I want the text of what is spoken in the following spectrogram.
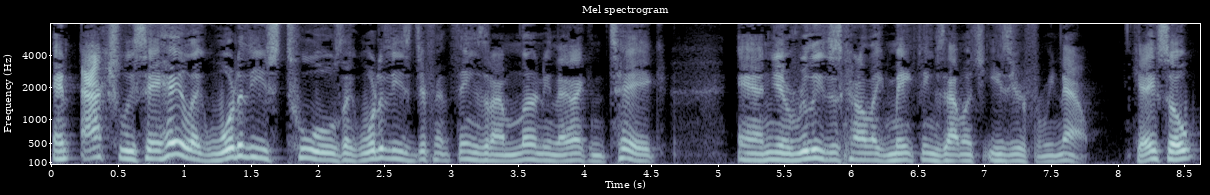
and actually say, hey, like, what are these tools? Like, what are these different things that I'm learning that I can take and, you know, really just kind of like make things that much easier for me now. Okay. So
